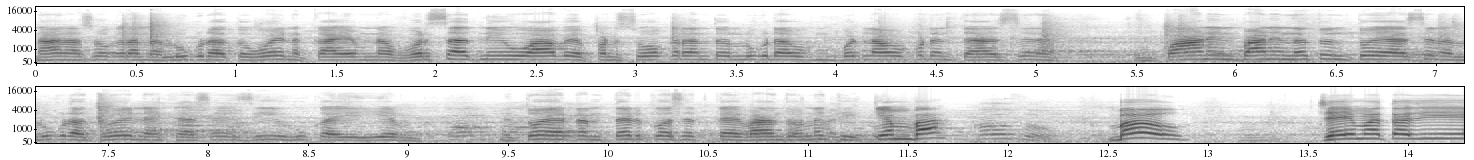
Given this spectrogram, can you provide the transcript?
નાના છોકરાના લુગડા તો હોય ને કાયમના વરસાદ ને એવું આવે, પણ છોકરાને તો લુગડા બદલાવવા પડે ને ત્યાં છે ને પાણી પાણી નતું ને તોય આ છે ને લુગડા ધોઈ નાખ્યા છે. જી હુકાય એમ. ને તોય અટન તડકો છે કઈ વાંધો નથી. કેમ બા? બહુ. જય માતાજી.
